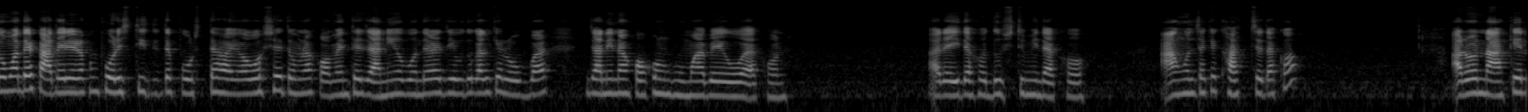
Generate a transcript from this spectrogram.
তোমাদের কাদের এরকম পরিস্থিতিতে পড়তে হয় অবশ্যই তোমরা কমেন্টে জানিও বন্ধুরা। যেহেতু কালকে রোববার, জানি না কখন ঘুমাবে ও এখন। আর এই দেখো, দুষ্টুমি দেখো। আঙুল থেকে খাচ্ছে দেখো। আর ওর নাকের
